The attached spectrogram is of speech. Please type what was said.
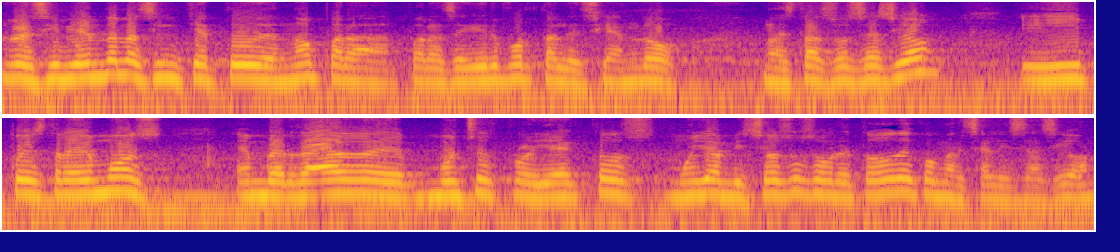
recibiendo las inquietudes, ¿no? Para, para seguir fortaleciendo nuestra asociación y pues traemos en verdad eh, muchos proyectos muy ambiciosos, sobre todo de comercialización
